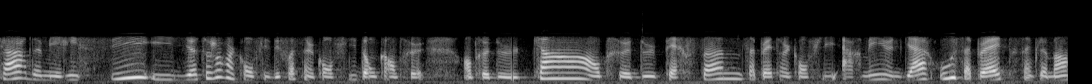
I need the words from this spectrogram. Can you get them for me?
cœur de mes récits, il y a toujours un conflit. Des fois, c'est un conflit donc entre entre deux camps, entre deux personnes. Ça peut être un conflit armé, une guerre, ou ça peut être tout simplement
